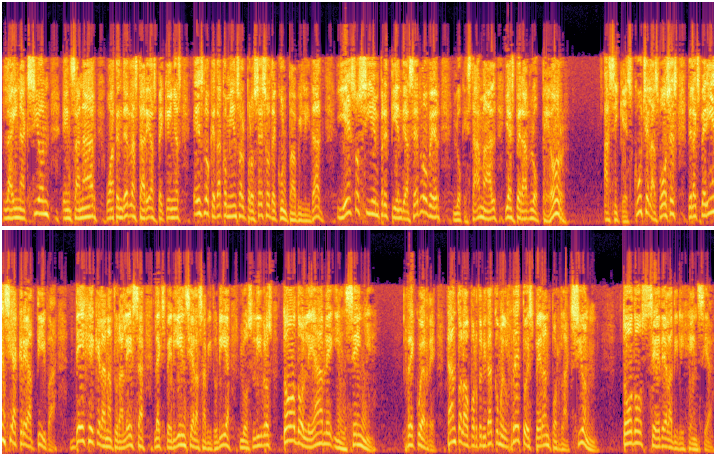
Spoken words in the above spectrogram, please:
La inacción en sanar o atender las tareas pequeñas es lo que da comienzo al proceso de culpabilidad. Y eso siempre tiende a hacerlo ver lo que está mal y a esperar lo peor. Así que escuche las voces de la experiencia creativa. Deje que la naturaleza, la experiencia, la sabiduría, los libros, todo le hable y enseñe. Recuerde, tanto la oportunidad como el reto esperan por la acción. Todo cede a la diligencia.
